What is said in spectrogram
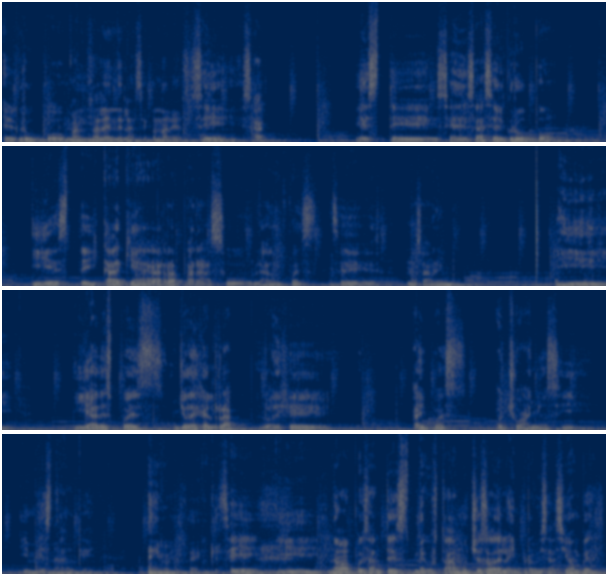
el grupo. Cuando mi- salen de la secundaria. Sí, exacto. Este, se deshace el grupo y este, y cada quien agarra para su lado, pues, se, nos abrimos. Y, y ya después yo dejé el rap, lo dejé ahí pues, ocho años y, y me estanqué. Sí, y no, pues antes me gustaba mucho eso de la improvisación, ¿ves?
